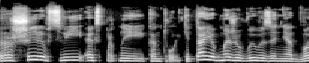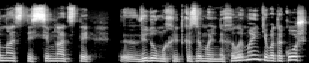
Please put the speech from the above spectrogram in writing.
розширив свій експортний контроль. Китай обмежив вивезення 12 з 17 е, відомих рідкоземельних елементів, а також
